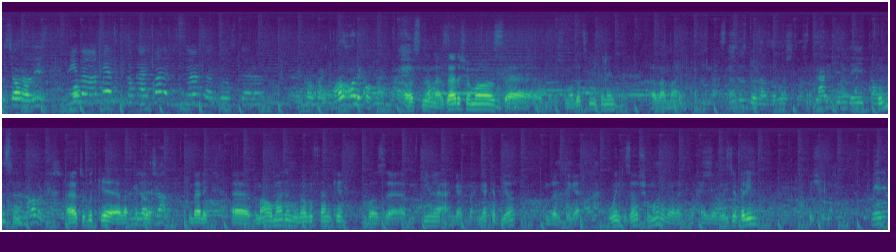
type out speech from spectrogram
بسیار عالی است. نه با کاکا اکمل بسیار دوست دارم. حسن نظر شماست شما لطف می‌کنین و من هستم. تو بود که وقتی که. بله. ما اومدم اونا گفتن که باز تیم انگک بنگک بیار امروز دیگه. او انتظار شما رو داره که بخیر باز اینجا بریم پیش اونا. میریم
